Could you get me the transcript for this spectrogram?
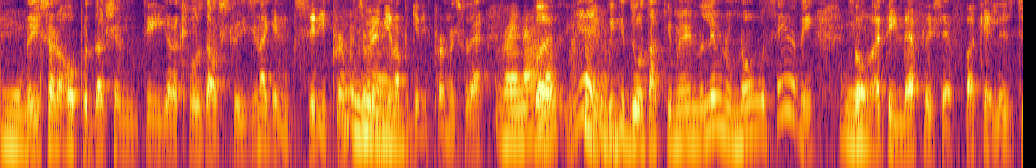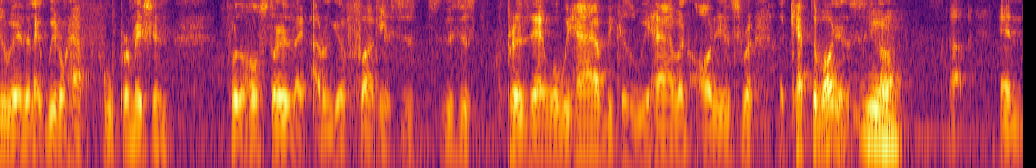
you know, you start a whole production thing. You got to close down streets. You're not getting city permits or anything. You're not getting permits for that. Right now, But yeah, we could do a documentary in the living room. No one would say anything. So I think Netflix said, "Fuck it, let's do it." They're like, "We don't have full permission for the whole story." They're like, "I don't give a fuck. Let's just let's just present what we have because we have an audience, a captive audience." You Yeah. know, uh, and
